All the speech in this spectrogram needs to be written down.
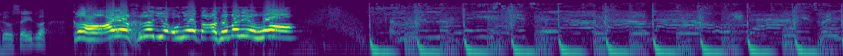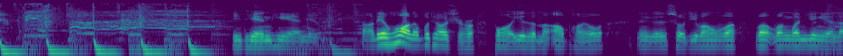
就谁断干啥呀？喝酒呢？打什么电话？一天天的打电话都不挑时候，不好意思们啊，朋友，那个手机忘忘忘忘关静音了。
